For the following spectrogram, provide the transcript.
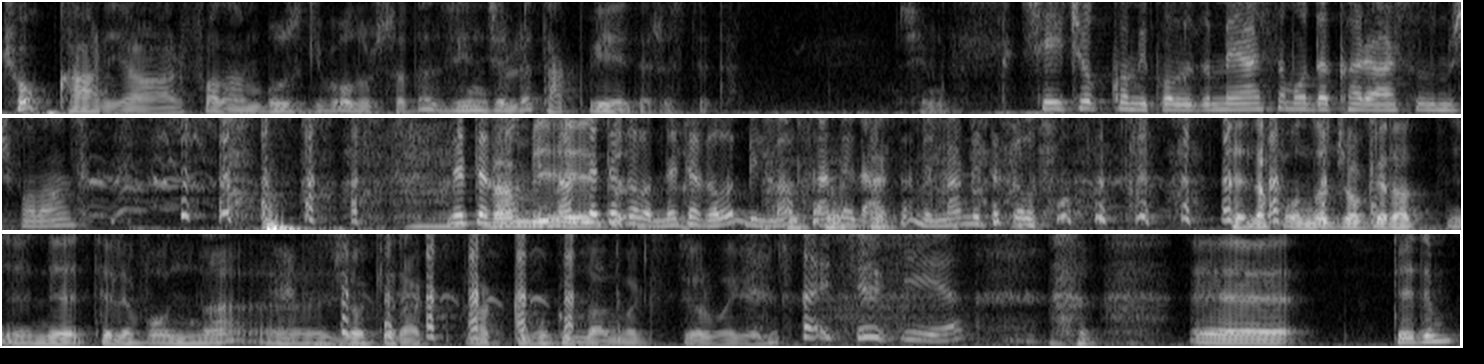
Çok kar yağar falan buz gibi olursa da zincirle takviye ederiz dedi. Şimdi. Şey çok komik olurdu. Meğersem o da kararsızmış falan. ne takalım bir bilmem ne evde- takalım ne takalım bilmem sen ne dersen bilmem ne takalım. Telefonla joker at, ne, telefonla e, joker hak- hakkımı kullanmak istiyorum gelir. Ay çok iyi ya. Ee, dedim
